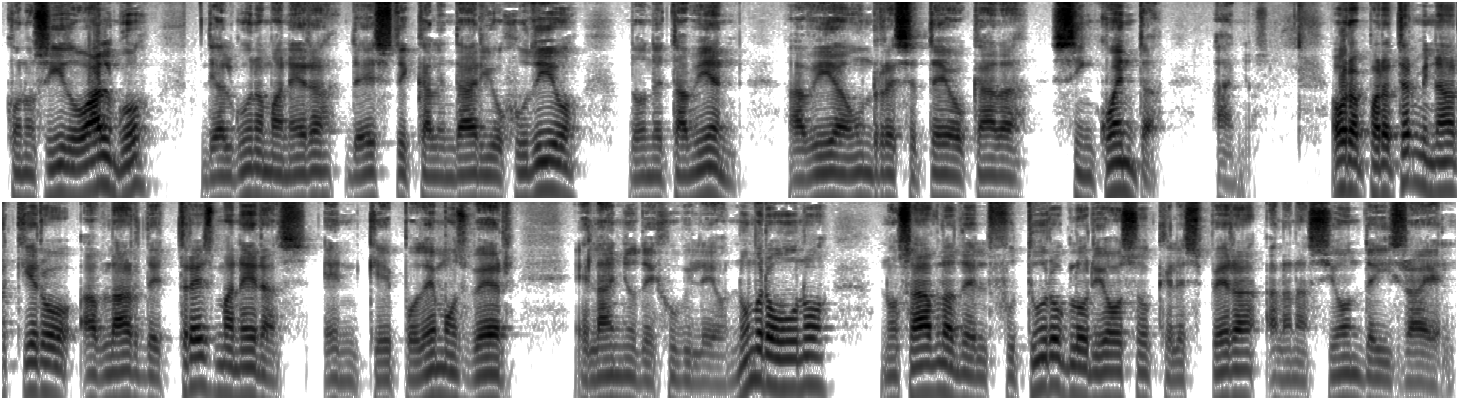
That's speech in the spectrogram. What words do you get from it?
conocido algo de alguna manera de este calendario judío donde también había un reseteo cada 50 años. Ahora, para terminar, quiero hablar de tres maneras en que podemos ver el año de jubileo. Número uno, nos habla del futuro glorioso que le espera a la nación de Israel.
